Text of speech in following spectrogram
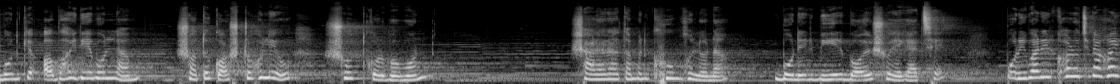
বোনকে অভয় দিয়ে বললাম, শত কষ্ট হলেও শোধ করব বোন। সারা রাত আমার ঘুম হলো না। বোনের বিয়ের বয়স হয়ে গেছে। পরিবারের খরচ না হয়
